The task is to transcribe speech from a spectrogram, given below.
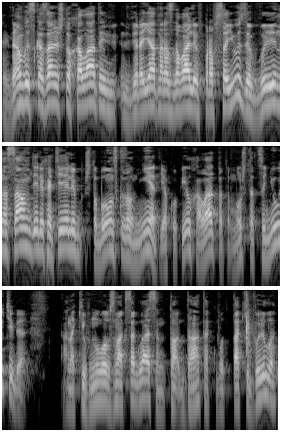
Когда вы сказали, что халаты, вероятно, раздавали в профсоюзе, вы на самом деле хотели, чтобы он сказал, нет, я купил халат, потому что ценю тебя. Она кивнула в знак согласия. Да, так вот так и было.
